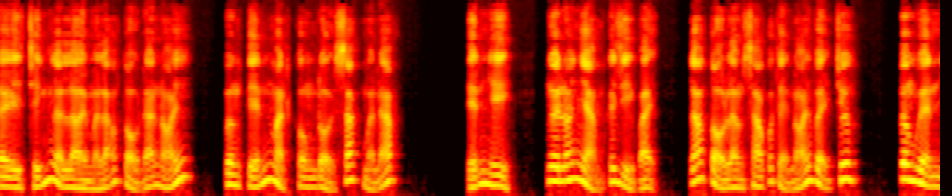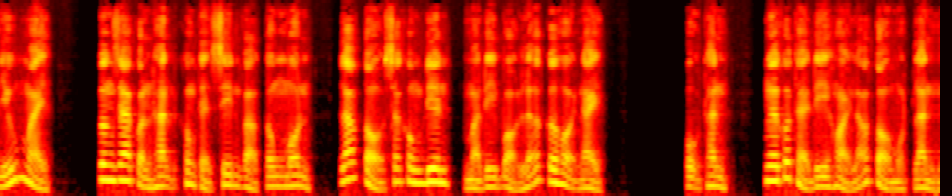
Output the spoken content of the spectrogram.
Đây chính là lời mà lão tổ đã nói, Vương Tiến mặt không đổi sắc mà đáp. Tiến nhi, ngươi nói nhảm cái gì vậy? Lão tổ làm sao có thể nói vậy chứ? Phương Huyền nhíu mày, Vương gia còn hận không thể xin vào tông môn, lão tổ sẽ không điên mà đi bỏ lỡ cơ hội này. Phụ thân, ngươi có thể đi hỏi lão tổ một lần.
